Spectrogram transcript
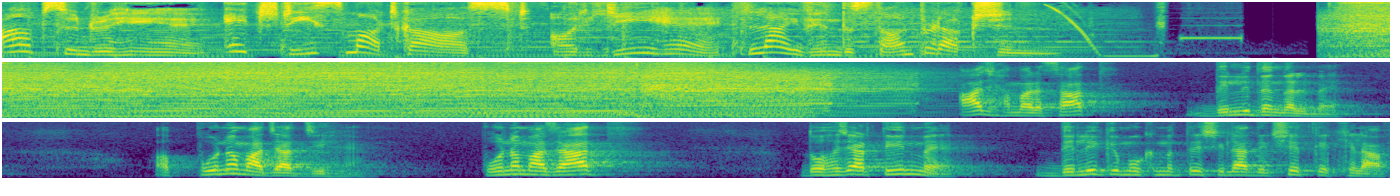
आप सुन रहे हैं एच डी स्मार्ट कास्ट और ये है लाइव हिंदुस्तान प्रोडक्शन आज हमारे साथ दिल्ली दंगल में अब पूनम आज़ाद जी हैं। पूनम आज़ाद 2003 में दिल्ली के मुख्यमंत्री शीला दीक्षित के खिलाफ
